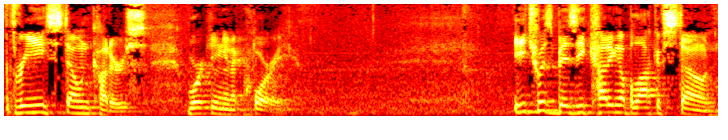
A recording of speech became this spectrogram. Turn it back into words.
three stonecutters working in a quarry. Each was busy cutting a block of stone.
